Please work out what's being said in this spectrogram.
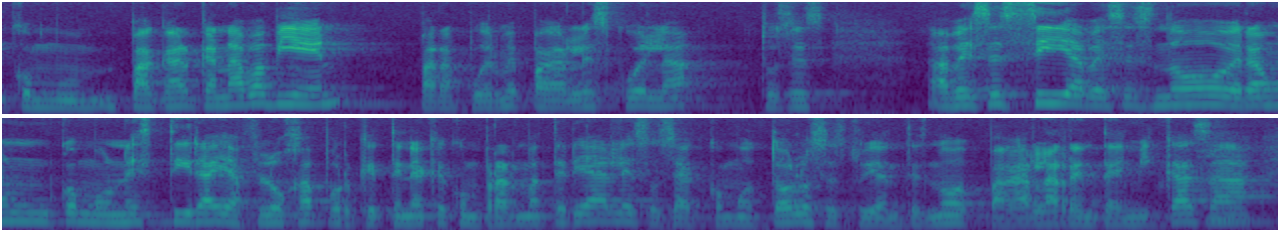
y como pagar, ganaba bien para poderme pagar la escuela, entonces a veces sí, a veces no, era un como una estira y afloja porque tenía que comprar materiales, o sea, como todos los estudiantes, ¿no? Pagar la renta de mi casa.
